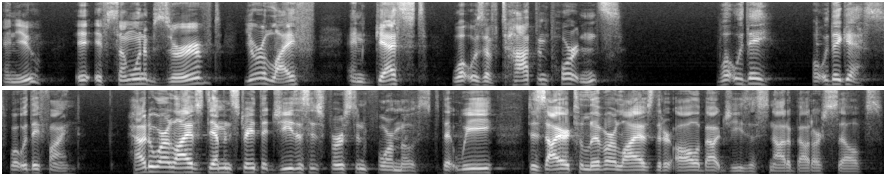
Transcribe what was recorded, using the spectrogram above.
And you? If someone observed your life and guessed what was of top importance, what would they what would they guess? What would they find? How do our lives demonstrate that Jesus is first and foremost, that we desire to live our lives that are all about Jesus, not about ourselves?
